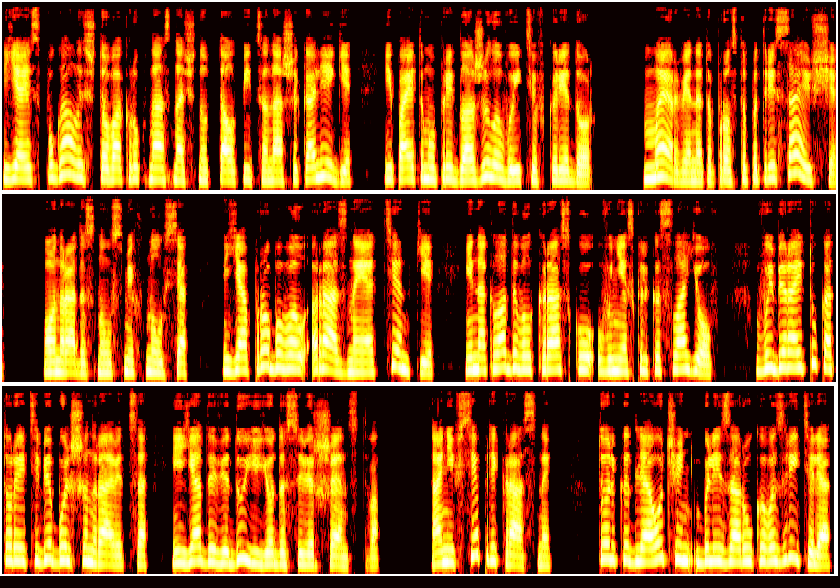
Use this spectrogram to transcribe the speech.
Я испугалась, что вокруг нас начнут толпиться наши коллеги, и поэтому предложила выйти в коридор. «Мервин, это просто потрясающе!» Он радостно усмехнулся. Я пробовал разные оттенки и накладывал краску в несколько слоев. Выбирай ту, которая тебе больше нравится, и я доведу ее до совершенства. Они все прекрасны, только для очень близорукого зрителя,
